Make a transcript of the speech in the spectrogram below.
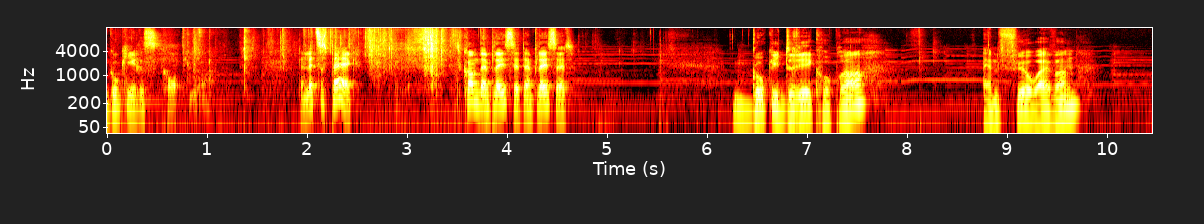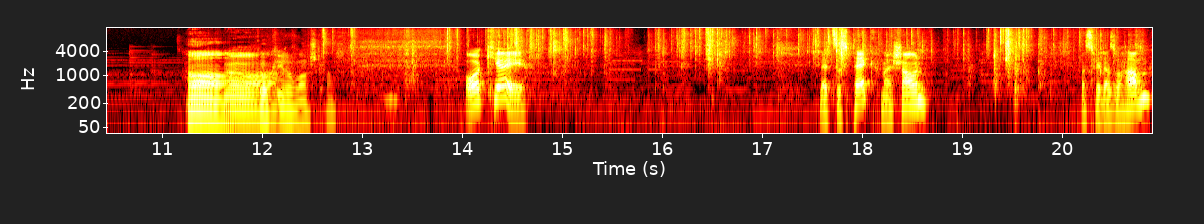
Gokiri Scorpio. Dein letztes Pack. Komm, dein Playset, dein Playset. Goki Drehkobra. Entführ Wyvern. Oh, Oh. Goki Revanche-Kampf. Okay. Letztes Pack. Mal schauen, was wir da so haben.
